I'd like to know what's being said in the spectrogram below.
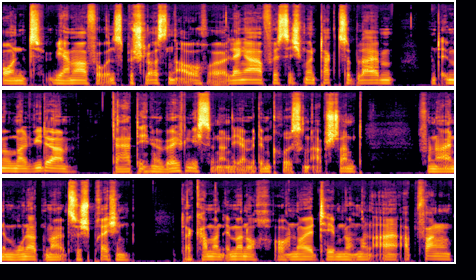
Und wir haben aber für uns beschlossen, auch äh, längerfristig in Kontakt zu bleiben und immer mal wieder, dann halt nicht mehr wöchentlich, sondern eher mit dem größeren Abstand von einem Monat mal zu sprechen. Da kann man immer noch auch neue Themen nochmal äh, abfangen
